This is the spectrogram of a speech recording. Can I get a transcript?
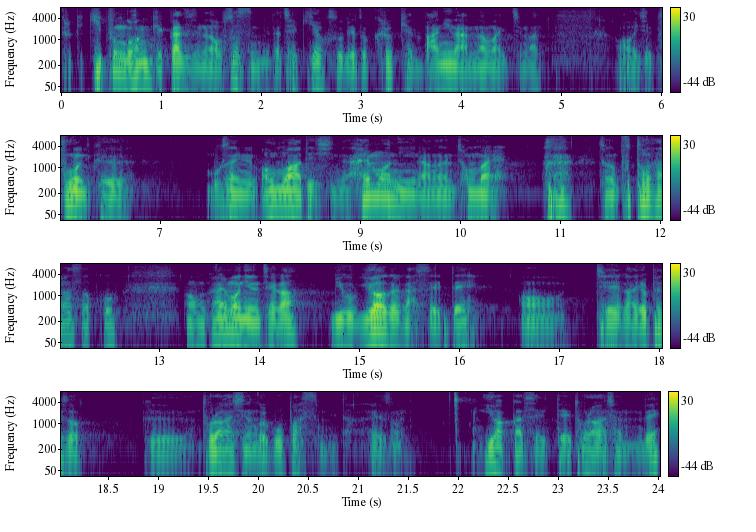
그렇게 깊은 관계까지는 없었습니다. 제 기억 속에도 그렇게 많이는 안 남아 있지만 어 이제 부모 그 목사님 엄마 되시는 할머니랑은 정말 저는 붙어 살았었고 어 그 할머니는 제가 미국 유학을 갔을 때 어 제가 옆에서 그 돌아가시는 걸 못 봤습니다. 그래서 유학 갔을 때 돌아가셨는데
